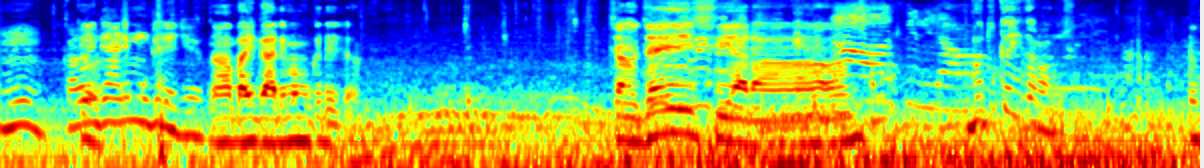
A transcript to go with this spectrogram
હમ કાલે ગાડી મૂકી દેજો હા ભાઈ ગાડીમાં મૂકી દેજો. ચાલો જય સિયારામ બધું કઈ કરવાનું છે? શું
